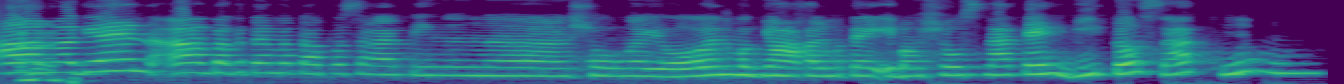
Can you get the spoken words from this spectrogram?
Um, again, uh, bago tayo matapos sa ating uh, show ngayon, huwag niyo kakalimutan yung ibang shows natin dito sa Kumu.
